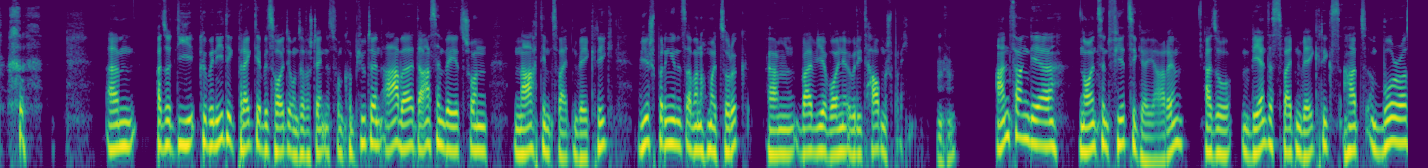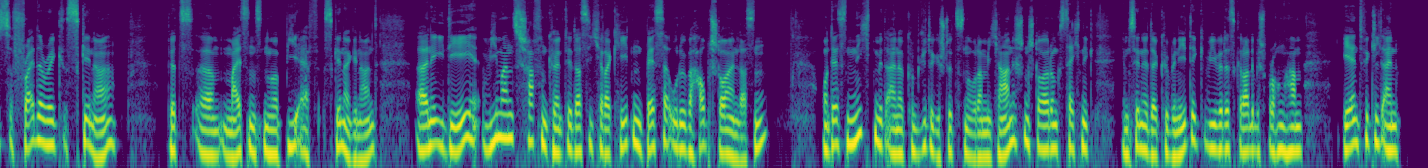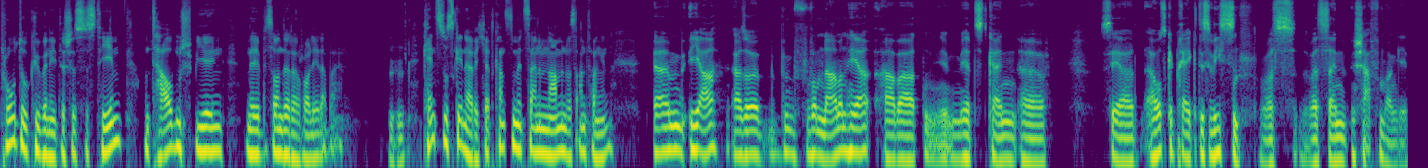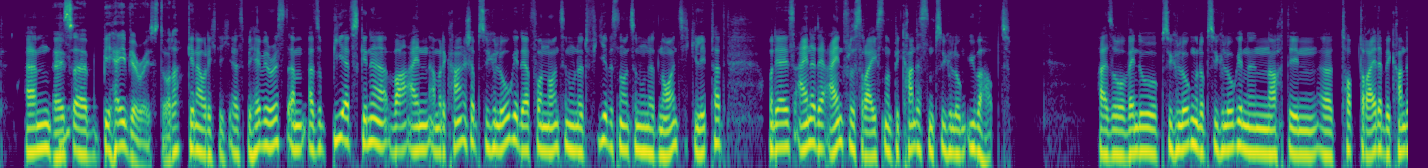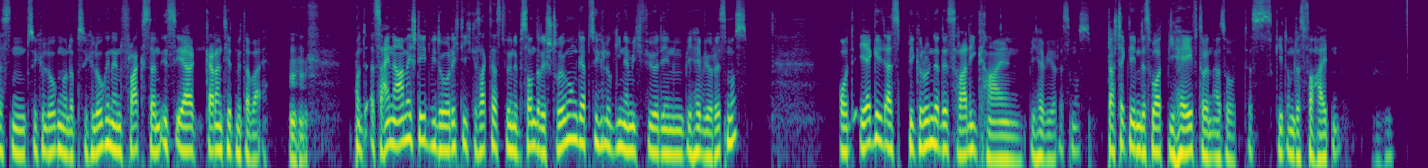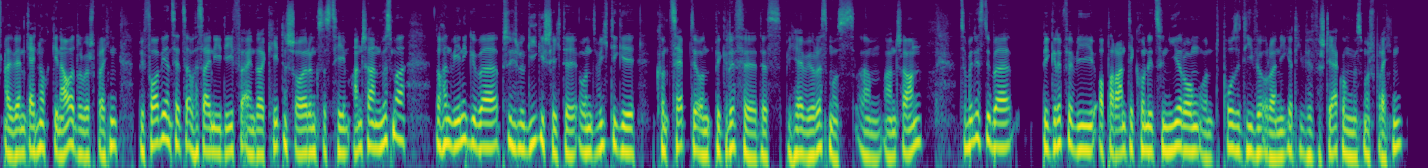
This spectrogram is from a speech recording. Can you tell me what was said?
ähm, also die Kybernetik prägt ja bis heute unser Verständnis von Computern, aber da sind wir jetzt schon nach dem Zweiten Weltkrieg. Wir springen jetzt aber nochmal zurück, ähm, weil wir wollen ja über die Tauben sprechen. Mhm. Anfang der 1940er Jahre, also während des Zweiten Weltkriegs, hat Burroughs Frederick Skinner, wird äh, meistens nur BF Skinner genannt, eine Idee, wie man es schaffen könnte, dass sich Raketen besser oder überhaupt steuern lassen. Und das nicht mit einer computergestützten oder mechanischen Steuerungstechnik im Sinne der Kybernetik, wie wir das gerade besprochen haben. Er entwickelt ein proto-kybernetisches System und Tauben spielen eine besondere Rolle dabei. Mhm. Kennst du Skinner, Richard? Kannst du mit seinem Namen was anfangen? Ähm, ja, also vom Namen her, aber jetzt kein äh, sehr ausgeprägtes Wissen, was, was sein Schaffen angeht. Ähm, er ist äh, Behaviorist, oder? Genau, richtig. Er ist Behaviorist. Ähm, also B.F. Skinner war ein amerikanischer Psychologe, der von 1904 bis 1990 gelebt hat. Und er ist einer der einflussreichsten und bekanntesten Psychologen überhaupt. Also wenn du Psychologen oder Psychologinnen nach den äh, Top 3 der bekanntesten Psychologen oder Psychologinnen fragst, dann ist er garantiert mit dabei. Mhm. Und sein Name steht, wie du richtig gesagt hast, für eine besondere Strömung der Psychologie, nämlich für den Behaviorismus. Und er gilt als Begründer des radikalen Behaviorismus. Da steckt eben das Wort Behave drin, also das geht um das Verhalten. Also wir werden gleich noch genauer darüber sprechen. Bevor wir uns jetzt aber seine Idee für ein Raketensteuerungssystem anschauen, müssen wir noch ein wenig über Psychologiegeschichte und wichtige Konzepte und Begriffe des Behaviorismus ähm, anschauen. Zumindest über Begriffe wie operante Konditionierung und positive oder negative Verstärkung müssen wir sprechen.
